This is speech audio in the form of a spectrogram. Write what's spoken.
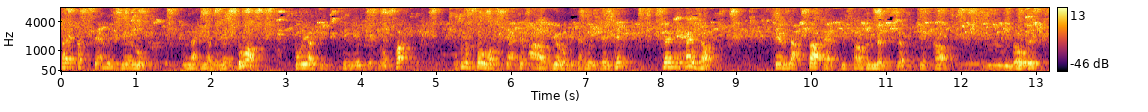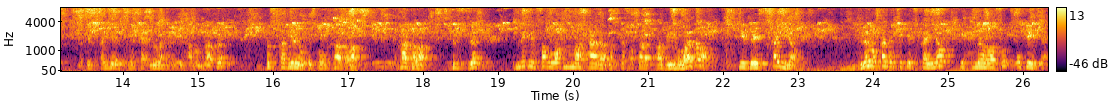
طريقة الاستعمال ديالو من ناحية ديال الدواء. طويه كيتسيب كيتنفق وفي نفس الوقت كيعطي الأعراض ديالو كيتحمل الجنتين ثاني حاجة كيرجع الطائر كيشرب الماء بزاف كيبقى مبورد ما كتعمل واحد الريحة من داخل البصقة ديالو كتكون خضراء خضراء بزاف. ملي كيوصل لواحد المرحلة ما كتعطي الادينو هذا كيبدا يتقيا. بلا ما بقى داكشي كيتقيا كيحنى راسو وكيتعب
